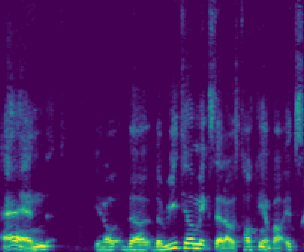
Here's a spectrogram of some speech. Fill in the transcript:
And, you know, the, the retail mix that I was talking about, it's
